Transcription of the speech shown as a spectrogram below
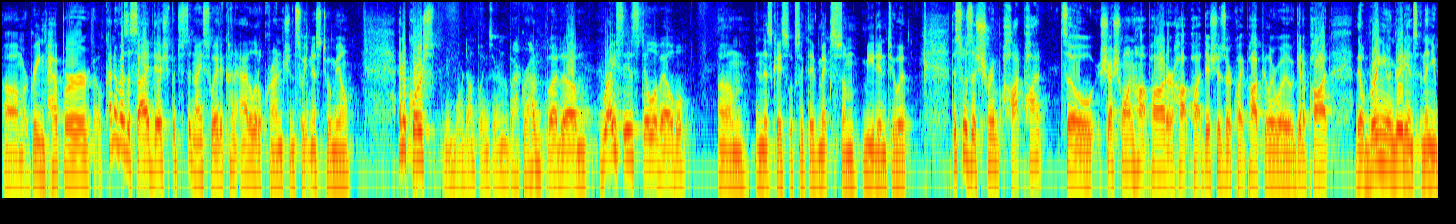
um, or green pepper, kind of as a side dish, but just a nice way to kind of add a little crunch and sweetness to a meal. And of course, more dumplings are in the background, but um, rice is still available. Um, in this case, looks like they've mixed some meat into it. This was a shrimp hot pot. So Szechuan hot pot or hot pot dishes are quite popular where you'll get a pot, they'll bring you ingredients, and then you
